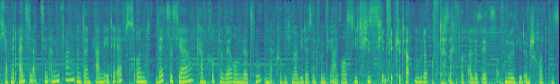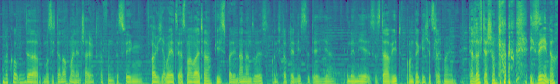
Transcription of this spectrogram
Ich habe mit Einzelaktien angefangen und dann kamen ETFs und letztes Jahr kam Kryptowährungen dazu. Und da gucke ich mal, wie das in fünf Jahren aussieht, wie sie sich entwickelt haben oder ob das einfach alles jetzt auf Null geht und Schrott ist. Mal gucken. Da muss ich dann auch meine Entscheidung treffen. Deswegen frage ich aber jetzt erstmal weiter, wie es bei den anderen so ist. Und ich glaube, der nächste, der hier in der Nähe ist, ist David. Und da gehe ich jetzt gleich mal hin. Da läuft er schon. ich sehe ihn doch.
